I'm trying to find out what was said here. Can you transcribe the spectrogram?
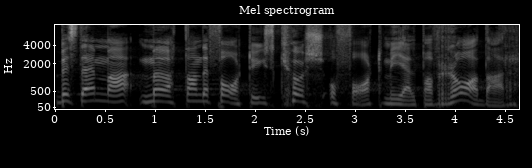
bestämma mötande fartygs kurs och fart med hjälp av radar.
